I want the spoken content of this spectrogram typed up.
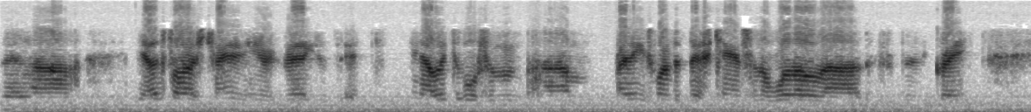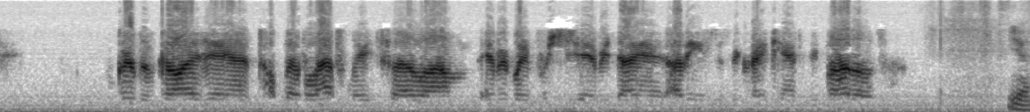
But, uh, yeah, as far as training here at Greg's, it's, it's you know, it's awesome. Um, I think it's one of the best camps in the world. Uh, there's a great group of guys there, top level athletes, so um, everybody pushes you every day, and I think it's just a great camp to be part of. Yeah.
